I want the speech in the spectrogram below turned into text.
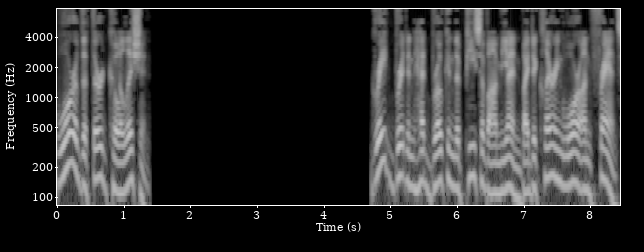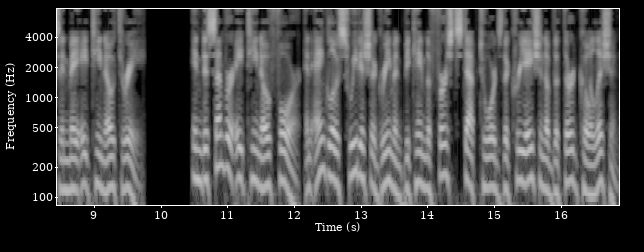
War of the Third Coalition Great Britain had broken the Peace of Amiens by declaring war on France in May 1803. In December 1804, an Anglo-Swedish agreement became the first step towards the creation of the Third Coalition.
